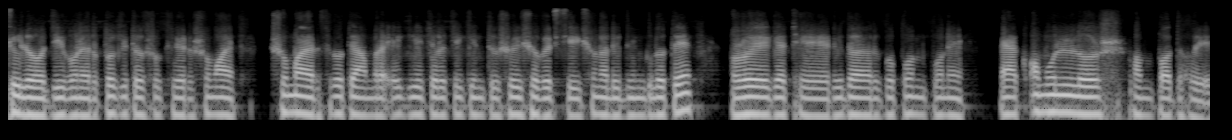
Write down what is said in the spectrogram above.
ছিল জীবনের প্রকৃত সুখের সময়। সময়ের স্রোতে আমরা এগিয়ে চলেছি, কিন্তু শৈশবের সেই সোনালী দিনগুলোতে রয়ে গেছে হৃদয়ের গোপন কোণে এক অমূল্য সম্পদ হয়ে।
